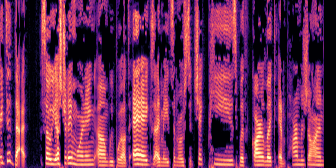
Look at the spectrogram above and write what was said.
I did that. So yesterday morning, um, we boiled eggs. I made some roasted chickpeas with garlic and parmesan.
